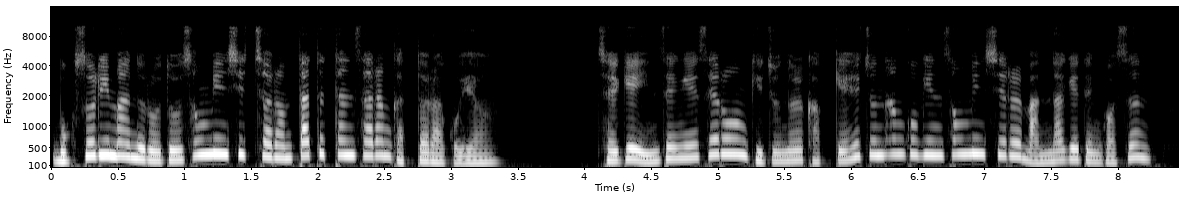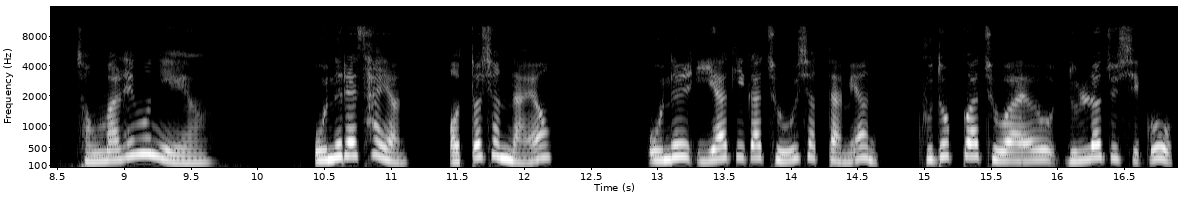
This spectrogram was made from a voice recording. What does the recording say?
목소리만으로도 성민 씨처럼 따뜻한 사람 같더라고요. 제게 인생의 새로운 기준을 갖게 해준 한국인 성민 씨를 만나게 된 것은 정말 행운이에요. 오늘의 사연 어떠셨나요? 오늘 이야기가 좋으셨다면 구독과 좋아요 눌러주시고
